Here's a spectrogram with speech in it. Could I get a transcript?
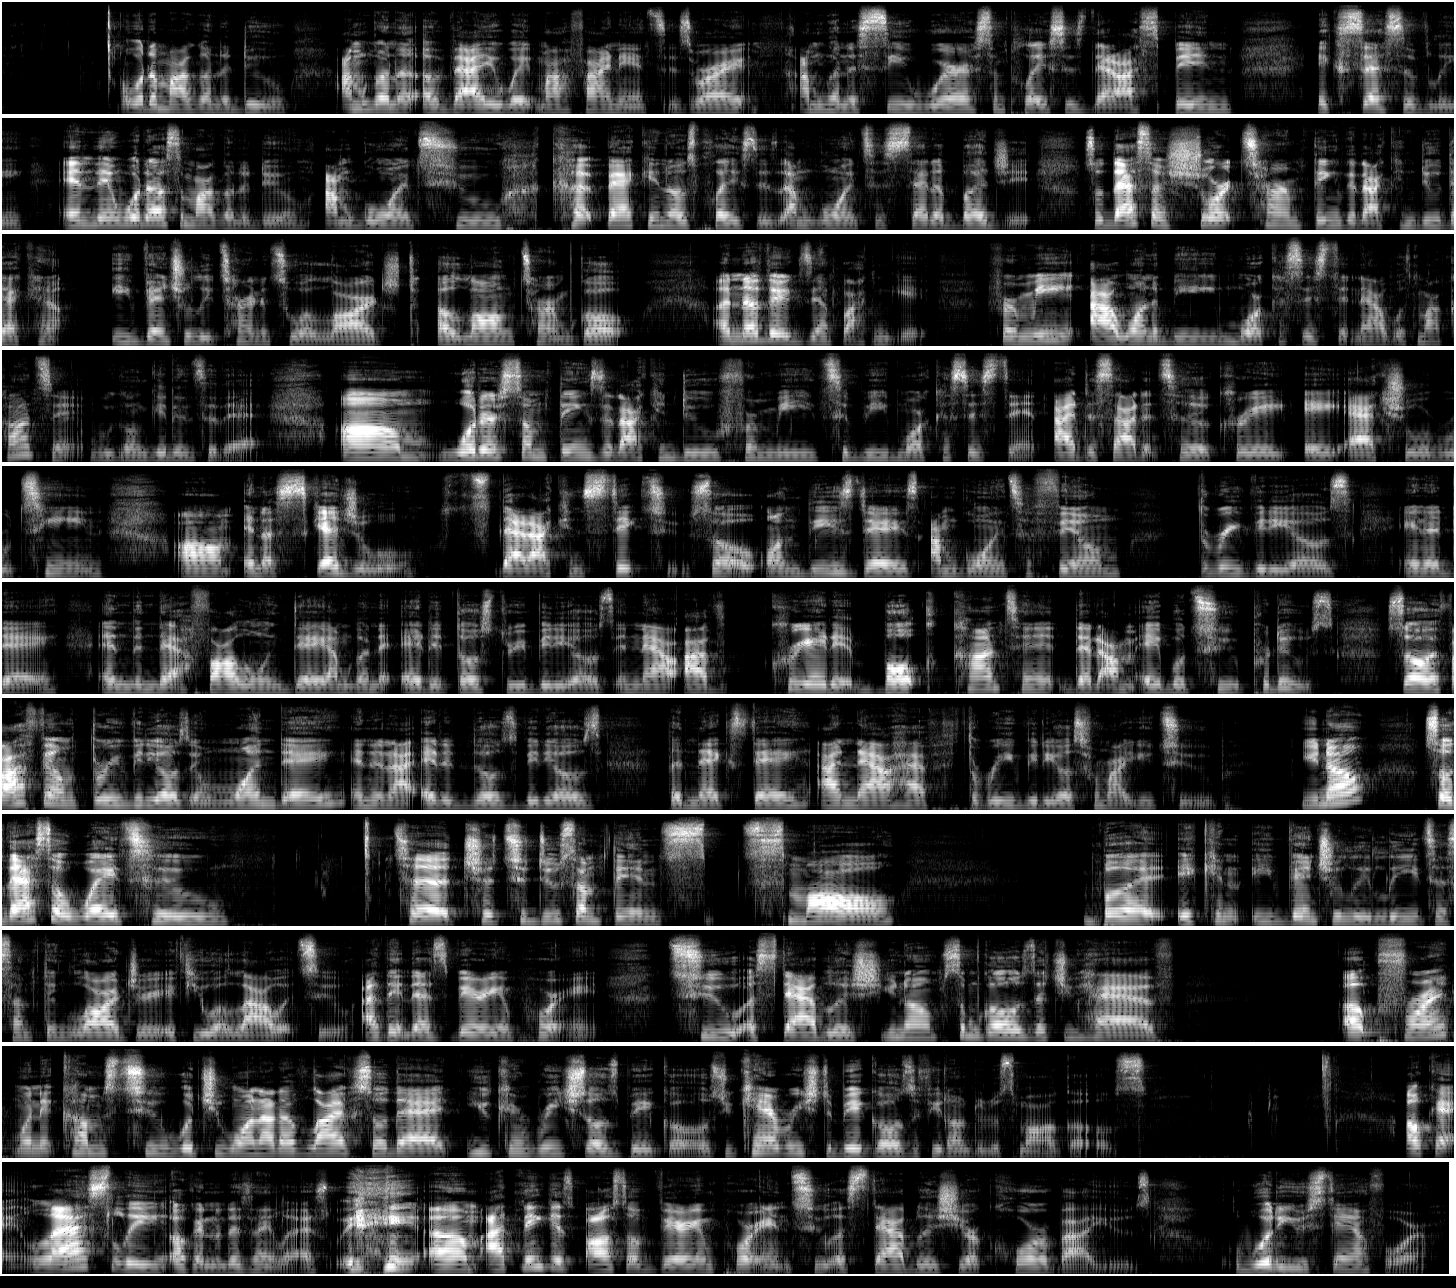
what am I going to do? I'm going to evaluate my finances, right? I'm going to see where are some places that I spend excessively. And then what else am I going to do? I'm going to cut back in those places. I'm going to set a budget. So that's a short-term thing that I can do that can eventually turn into a large a long-term goal. Another example I can get for me, I want to be more consistent now with my content. We're gonna get into that. Um, what are some things that I can do for me to be more consistent? I decided to create a actual routine um, and a schedule that I can stick to. So on these days, I'm going to film three videos in a day and then that following day i'm going to edit those three videos and now i've created bulk content that i'm able to produce. So if i film three videos in one day and then i edit those videos the next day i now have three videos for my youtube you know? So that's a way to to to, to do something s- small but it can eventually lead to something larger if you allow it to. I think that's very important to establish you know some goals that you have up front when it comes to what you want out of life so that you can reach those big goals. You can't reach the big goals if you don't do the small goals. Okay, lastly, okay, no, this ain't lastly. um, I think it's also very important to establish your core values. What do you stand for?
